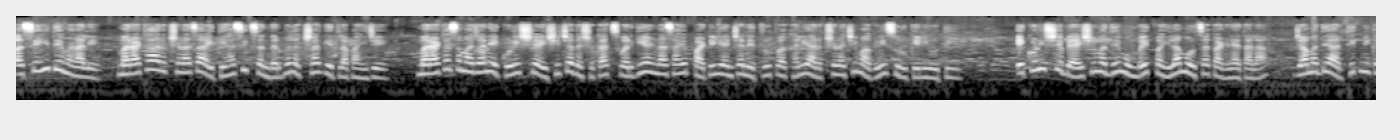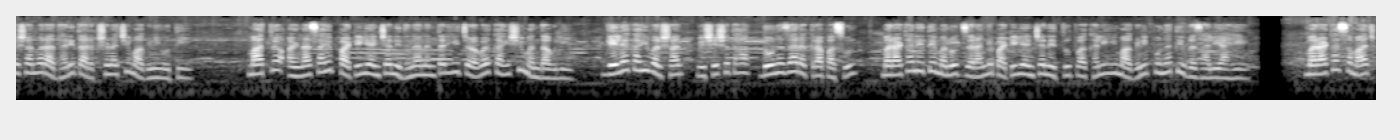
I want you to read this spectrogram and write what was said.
असेही ते म्हणाले. मराठा आरक्षणाचा ऐतिहासिक संदर्भ लक्षात घेतला पाहिजे. मराठा समाजाने एकोणीसशे ऐंशीच्या दशकात स्वर्गीय अण्णासाहेब पाटील यांच्या नेतृत्वाखाली आरक्षणाची मागणी सुरू केली होती. एकोणीसशे ब्याऐंशी मध्ये मुंबईत पहिला मोर्चा काढण्यात आला ज्यामध्ये आर्थिक निकषांवर आधारित आरक्षणाची मागणी होती. मात्र अण्णासाहेब पाटील यांच्या निधनानंतर ही चळवळ काहीशी मंदावली. गेल्या काही वर्षांत विशेषतः दोन हजार अकरा पासून मराठा नेते मनोज जरांगे पाटील यांच्या नेतृत्वाखाली ही मागणी पुन्हा तीव्र झाली आहे. मराठा समाज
